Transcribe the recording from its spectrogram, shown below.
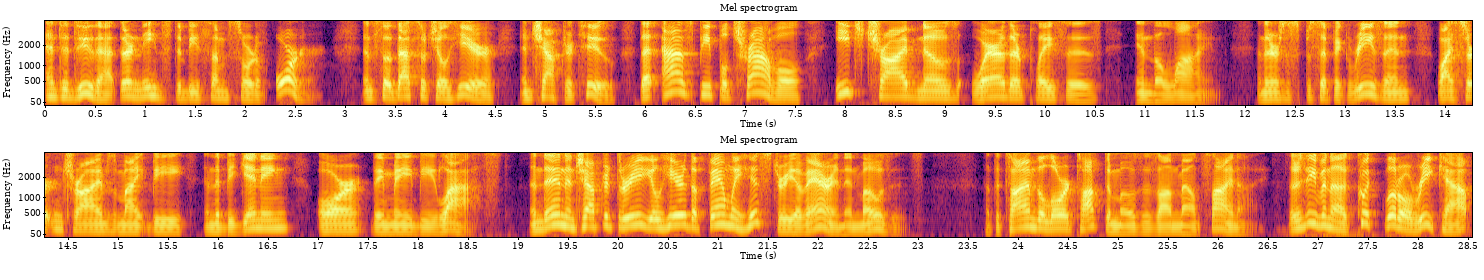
And to do that, there needs to be some sort of order. And so that's what you'll hear in chapter 2 that as people travel, each tribe knows where their place is in the line. And there's a specific reason why certain tribes might be in the beginning or they may be last. And then in chapter 3, you'll hear the family history of Aaron and Moses. At the time the Lord talked to Moses on Mount Sinai. There's even a quick little recap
